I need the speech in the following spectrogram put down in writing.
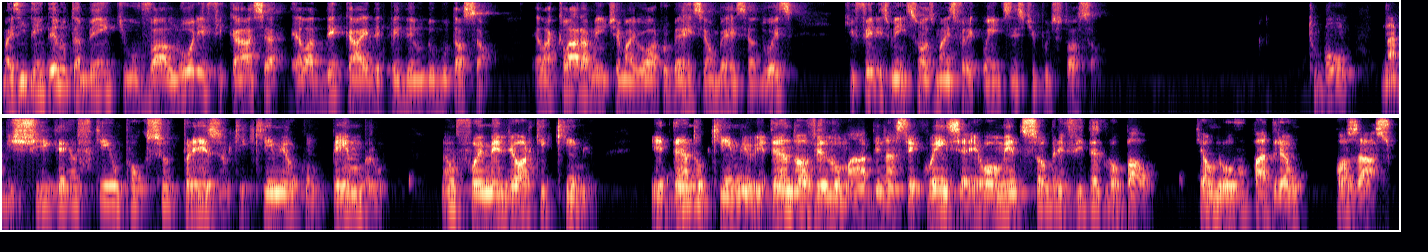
Mas entendendo também que o valor e eficácia, ela decai dependendo da mutação. Ela claramente é maior para o BRCA1, BRCA2, que felizmente são as mais frequentes nesse tipo de situação muito bom. Na bexiga, eu fiquei um pouco surpreso que químio com pembro não foi melhor que químio. E dando químio e dando avelumab na sequência, eu aumento sobrevida global, que é o novo padrão Osasco.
